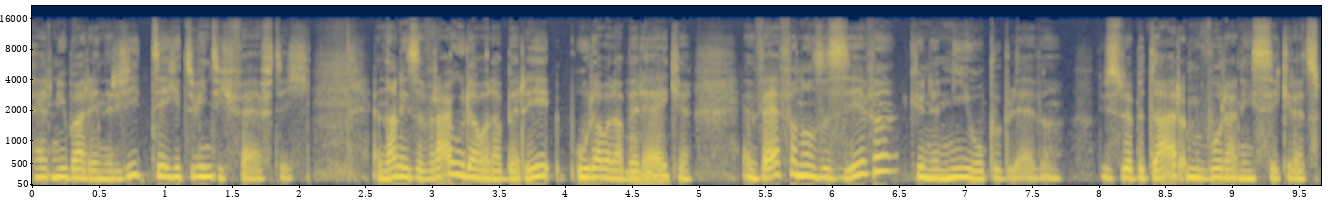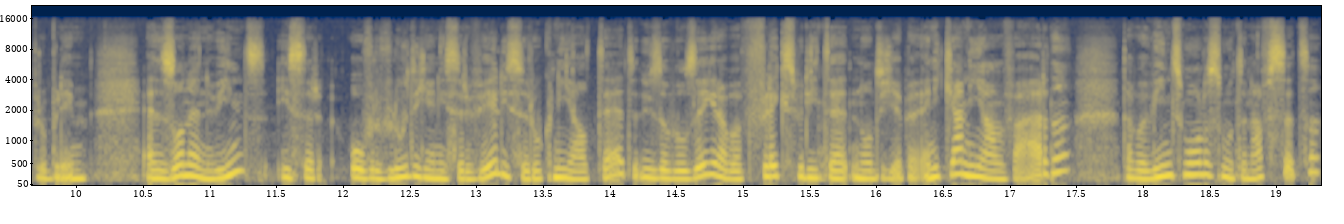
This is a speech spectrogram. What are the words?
hernieuwbare energie tegen 2050. En dan is de vraag hoe, dat we, dat hoe dat we dat bereiken. En vijf van onze zeven kunnen niet open blijven. Dus we hebben daar een bevoorradingszekerheidsprobleem. En zon en wind is er overvloedig en is er veel, is er ook niet altijd. Dus dat wil zeggen dat we flexibiliteit nodig hebben. En ik kan niet aanvaarden dat we windmolens moeten afzetten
